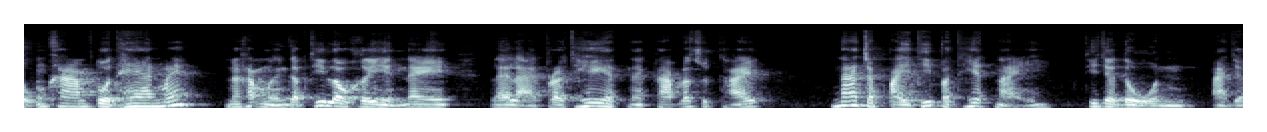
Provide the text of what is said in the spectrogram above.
สงครามตัวแทนไหมนะครับ เหมือนกับที่เราเคยเห็นในหลาย ๆ ประเทศนะครับ แล้วสุดท้ายน่าจะไปที่ประเทศไหนที่จะโดนอาจจะ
